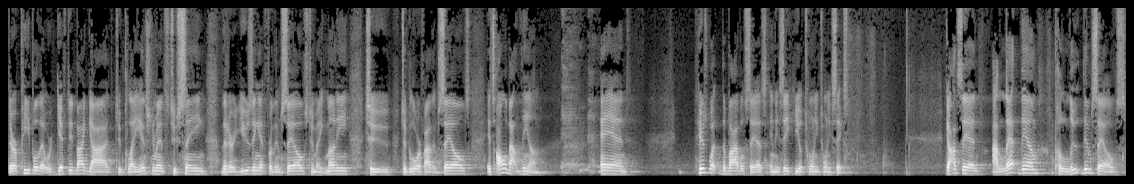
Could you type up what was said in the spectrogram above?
There are people that were gifted by God to play instruments, to sing, that are using it for themselves, to make money, to, to glorify themselves. It's all about them. And here's what the Bible says in Ezekiel 20 26. God said, I let them pollute themselves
